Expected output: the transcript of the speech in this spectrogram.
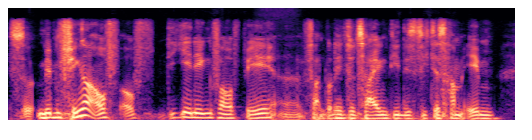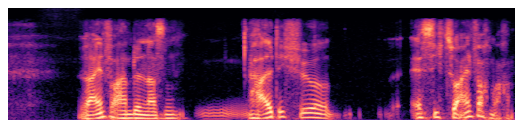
so mit dem Finger auf, auf diejenigen VfB äh, verantwortlich zu zeigen, die, die sich das haben eben rein verhandeln lassen, halte ich für es sich zu einfach machen.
